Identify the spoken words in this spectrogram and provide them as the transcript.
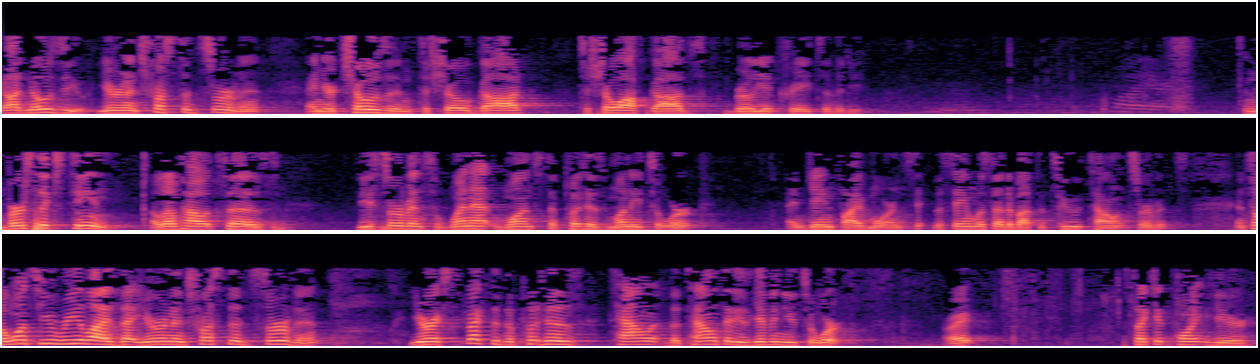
God knows you. You're an entrusted servant and you're chosen to show God, to show off God's brilliant creativity. In verse 16, I love how it says, these servants went at once to put his money to work and gain five more. And the same was said about the two talent servants. And so once you realize that you're an entrusted servant, you're expected to put his talent, the talent that he's given you to work. All right? The second point here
